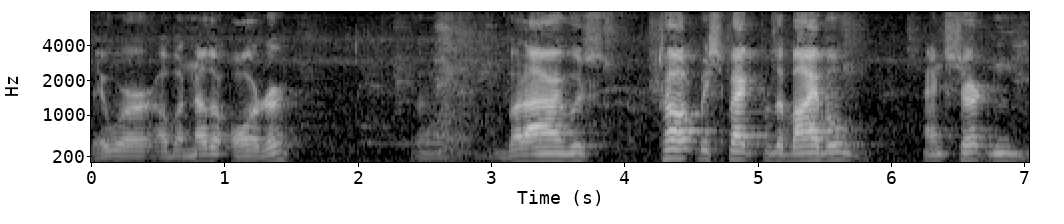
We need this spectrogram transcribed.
they were of another order. Uh, but I was taught respect for the Bible and certain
